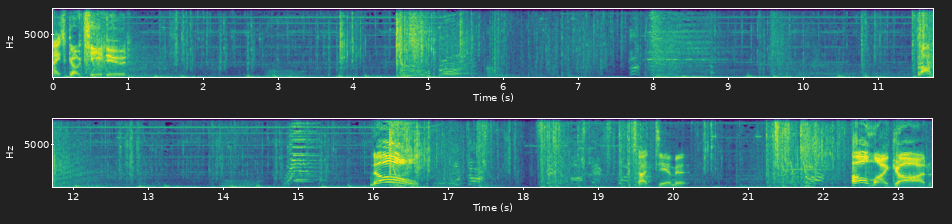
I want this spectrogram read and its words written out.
Nice goatee, dude. Rob. No! God damn it. Oh my god!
